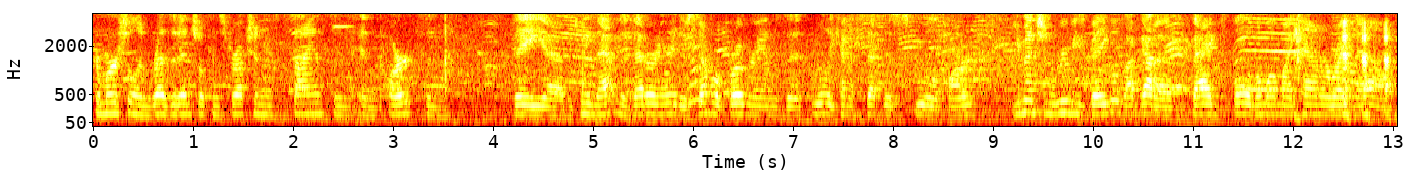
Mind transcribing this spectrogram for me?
commercial and residential construction science and, and arts and they uh, between that and the veterinary there's several programs that really kind of set this school apart you mentioned ruby's bagels i've got a bag full of them on my counter right now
